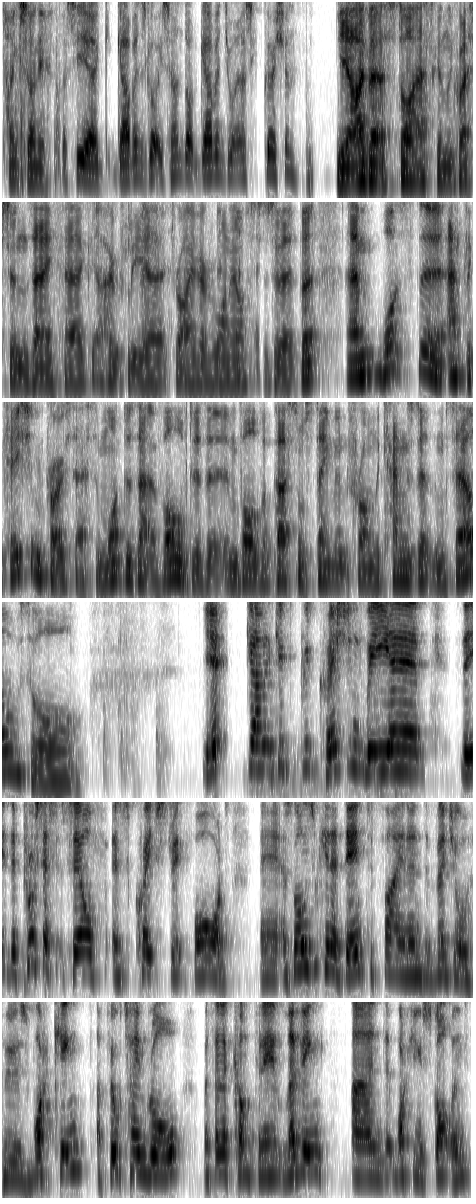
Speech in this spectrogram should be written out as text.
Thanks, Sonny. I see uh, Gavin's got his hand up. Gavin, do you want to ask a question? Yeah, I better start asking the questions, eh? Uh, hopefully, uh, drive everyone else to do it. But um, what's the application process, and what does that involve? Does it involve a personal statement from the candidate themselves, or? Yeah, good, good question. We uh, the the process itself is quite straightforward. Uh, as long as we can identify an individual who's working a full time role within a company, living and working in Scotland,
